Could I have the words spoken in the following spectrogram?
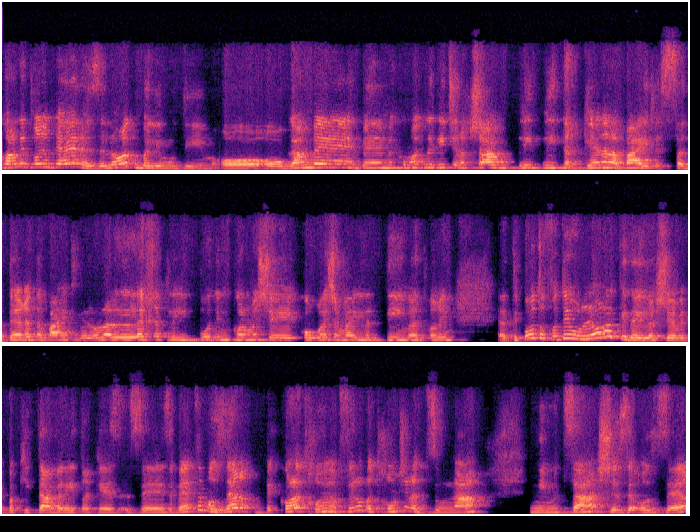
כל מיני דברים כאלה, זה לא רק בלימודים, או, או גם במקומות נגיד של עכשיו להתארגן על הבית, לסדר את הבית ולא ללכת לאיבוד עם כל מה שקורה שם, הילדים והדברים. הטיפול התרופתי הוא לא רק כדי לשבת בכיתה ולהתרכז, זה, זה בעצם עוזר בכל התחומים, אפילו בתחום של התזונה, נמצא שזה עוזר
